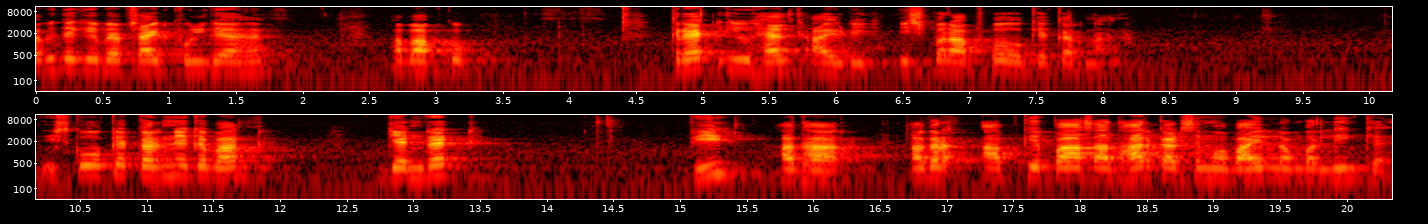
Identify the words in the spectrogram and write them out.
अभी देखिए, वेबसाइट खुल गया है। अब आपको करेक्ट यू हेल्थ आईडी, इस पर आपको ओके करना है। इसको ओके करने के बाद जनरेट भी आधार। अगर आपके पास आधार कार्ड से मोबाइल नंबर लिंक है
